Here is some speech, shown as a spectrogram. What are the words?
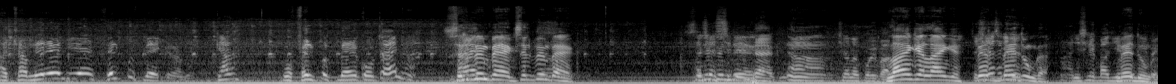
अच्छा मेरे लिए फिल्पुस बैग कराना क्या? वो फिल्पुस बैग होता है ना? स्लिपिंग बैग स्लिपिंग बैग अच्छा हाँ। चलो कोई बात लाएँगे लाएँगे। तो मैं मैं दूँगा। इसके बाद ये मैं दूँगा।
